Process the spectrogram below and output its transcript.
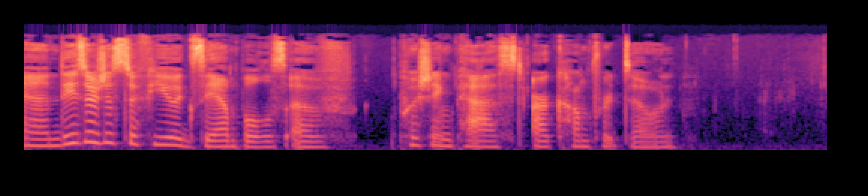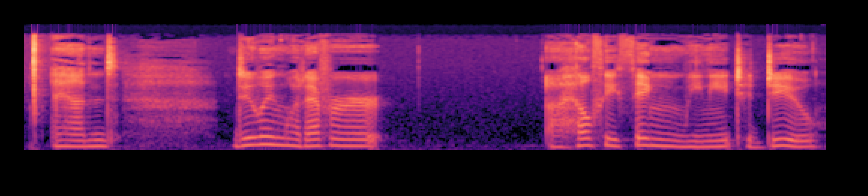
And these are just a few examples of pushing past our comfort zone and doing whatever a healthy thing we need to do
